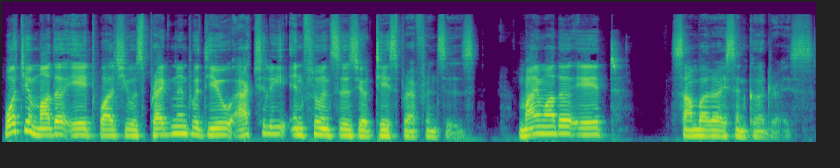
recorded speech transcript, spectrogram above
What your mother ate while she was pregnant with you actually influences your taste preferences. My mother ate sambar rice and curd rice.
